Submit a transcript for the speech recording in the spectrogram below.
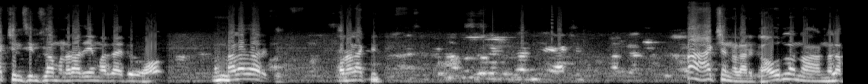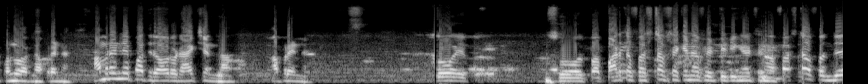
ஆக்ஷன் சீன்ஸ்லாம் பண்ணாரோ அதே மாதிரி தான் இதுவும் நல்லா தான் இருக்கு. ஒரு நல்லா ஆ ஆக்ஷன் நல்லா இருக்கு. அவர்லாம் நான் நல்லா பண்ணுவார்ல அப்புறம் என்ன? அமரன்லேயே பார்த்துட்டு அவரோட ஆக்ஷன்லாம் அப்புறம் என்ன? ஸோ ஸோ இப்போ படத்தை ஃபர்ஸ்ட் ஆஃப் செகண்ட் ஹாஃப் எடுத்துட்டீங்க வச்சுக்கோங்க. ஃபர்ஸ்ட் ஆஃப் வந்து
